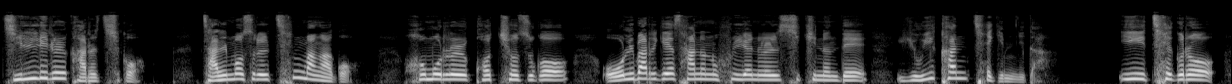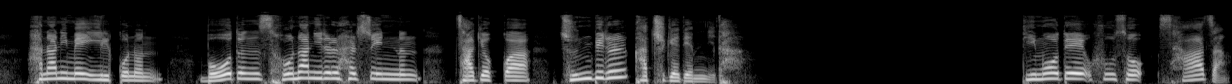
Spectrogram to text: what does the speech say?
진리를 가르치고 잘못을 책망하고 허물을 고쳐주고 올바르게 사는 훈련을 시키는데 유익한 책입니다. 이 책으로 하나님의 일꾼은 모든 선한 일을 할 수 있는 자격과 준비를 갖추게 됩니다. 디모데 후소 4장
